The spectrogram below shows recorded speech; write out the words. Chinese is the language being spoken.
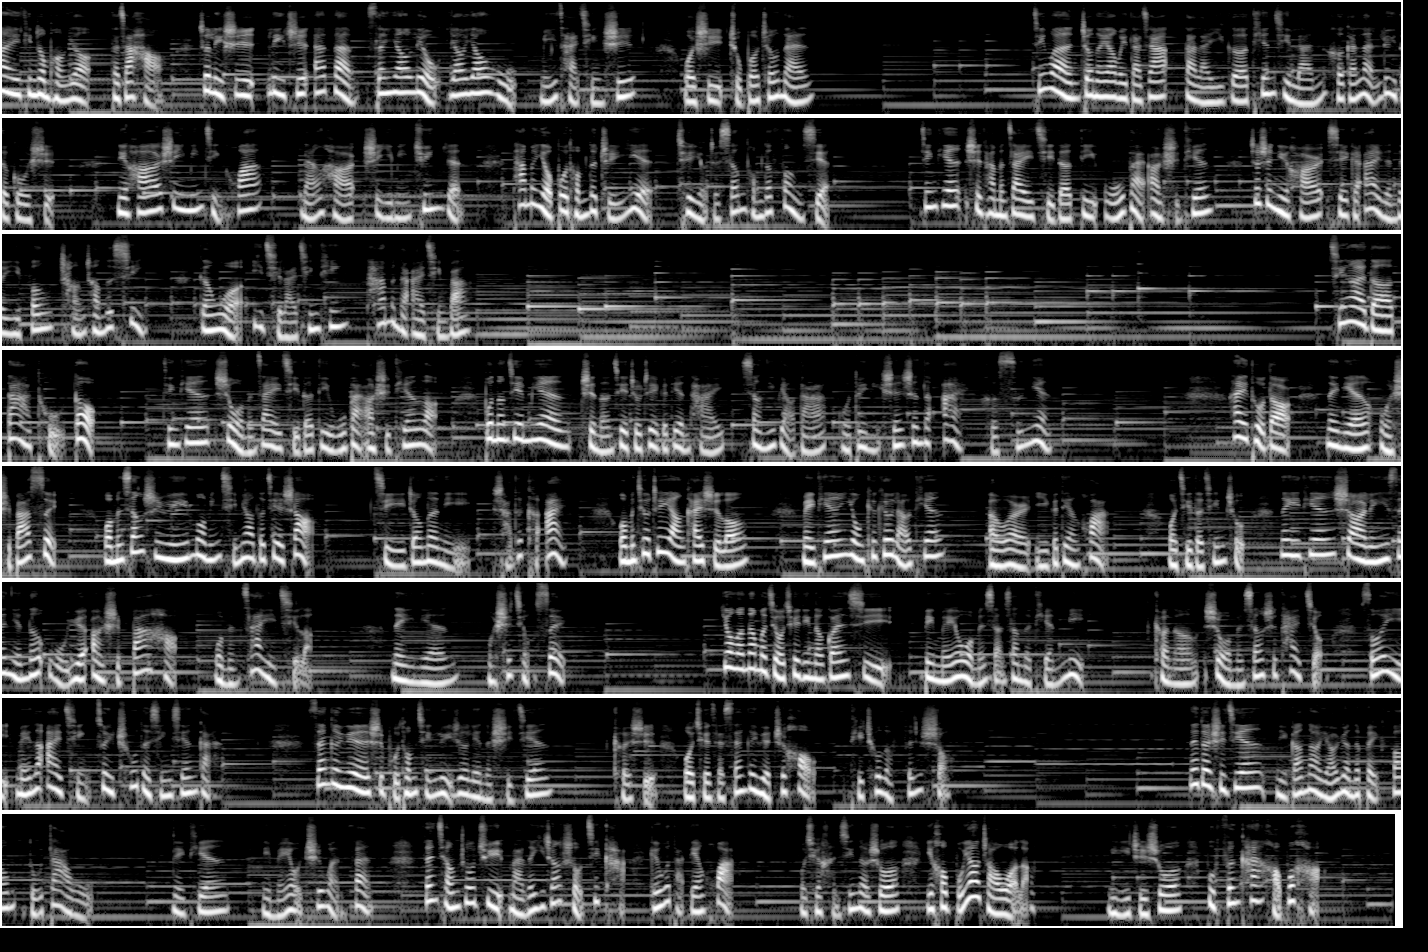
嗨，听众朋友，大家好，这里是荔枝 FM 三幺六幺幺五迷彩情诗，我是主播周南。今晚周南要为大家带来一个天际蓝和橄榄绿的故事。女孩是一名警花，男孩是一名军人，他们有不同的职业，却有着相同的奉献。今天是他们在一起的第五百二十天，这是女孩写给爱人的一封长长的信。跟我一起来倾听他们的爱情吧，亲爱的大土豆，今天是我们在一起的第五百二十天了，不能见面，只能借助这个电台向你表达我对你深深的爱和思念。嗨，土豆，那年我十八岁，我们相识于莫名其妙的介绍。记忆中的你傻得可爱，我们就这样开始喽。每天用 QQ 聊天，偶尔一个电话。我记得清楚，那一天是二零一三年的五月二十八号，我们在一起了。那一年我十九岁。用了那么久确定的关系，并没有我们想象的甜蜜。可能是我们相识太久，所以没了爱情最初的新鲜感。三个月是普通情侣热恋的时间。可是我却在三个月之后提出了分手。那段时间，你刚到遥远的北方读大五。那天你没有吃晚饭，翻墙出去买了一张手机卡给我打电话，我却狠心的说以后不要找我了。你一直说不分开好不好？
